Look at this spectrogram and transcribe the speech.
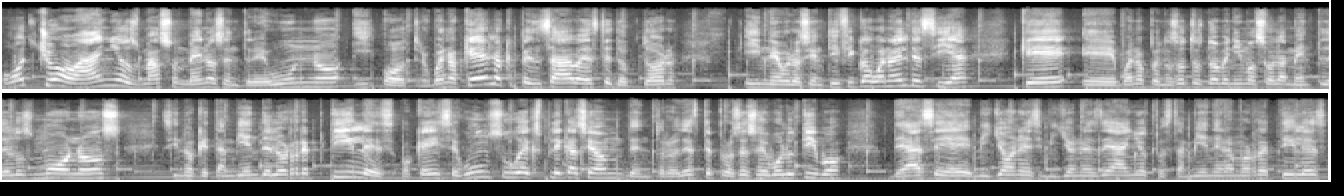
8 años más o menos entre uno y otro. Bueno, ¿qué es lo que pensaba este doctor y neurocientífico? Bueno, él decía que, eh, bueno, pues nosotros no venimos solamente de los monos, sino que también de los reptiles, ¿ok? Según su explicación, dentro de este proceso evolutivo de hace millones y millones de años, pues también éramos reptiles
